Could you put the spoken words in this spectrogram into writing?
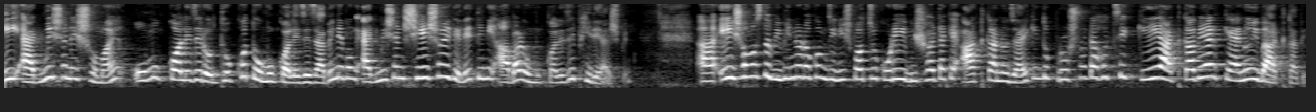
এই অ্যাডমিশনের সময় অমুক কলেজের অধ্যক্ষ তমুক কলেজে যাবেন এবং অ্যাডমিশন শেষ হয়ে গেলে তিনি আবার অমুক কলেজে ফিরে আসবেন। এই সমস্ত বিভিন্ন রকম জিনিসপত্র করে এই বিষয়টাকে আটকানো যায়, কিন্তু প্রশ্নটা হচ্ছে কে আটকাবে আর কেনই বা আটকাবে?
